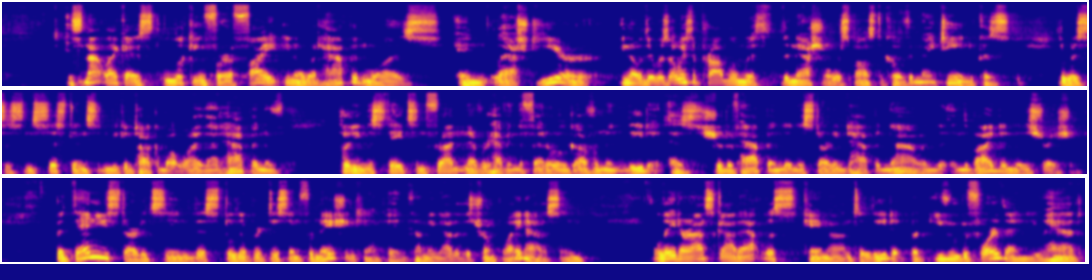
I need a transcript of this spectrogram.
it's not like I was looking for a fight. You know, what happened was in last year, you know, there was always a problem with the national response to COVID 19 because there was this insistence, and we can talk about why that happened, of putting the states in front, never having the federal government lead it, as should have happened and is starting to happen now in the, in the Biden administration. But then you started seeing this deliberate disinformation campaign coming out of the Trump White House. And later on, Scott Atlas came on to lead it. But even before then, you had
